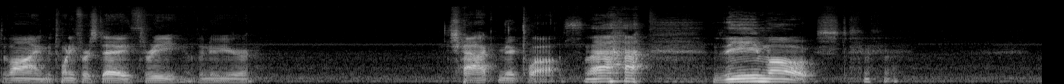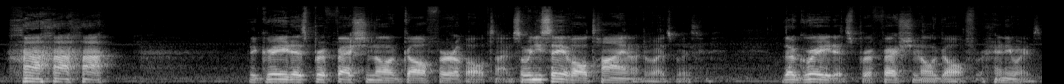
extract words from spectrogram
Divine, the 21st day, 3 of the new year. Jack Nicklaus. the most. the greatest professional golfer of all time. So when you say of all time, 3. The greatest professional golfer. Anyways.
